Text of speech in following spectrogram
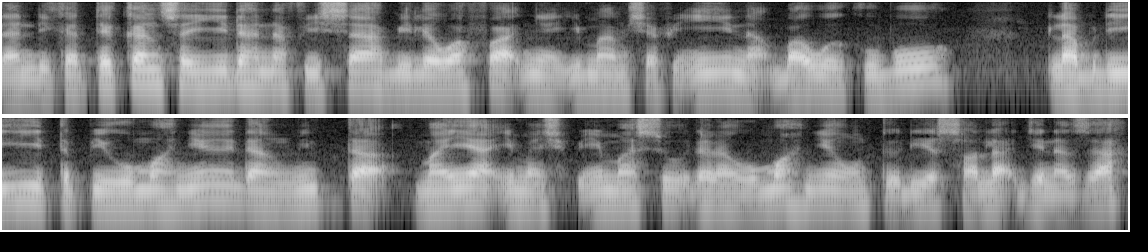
dan dikatakan Sayyidah Nafisah bila wafatnya Imam Syafi'i nak bawa kubur telah berdiri tepi rumahnya dan minta mayat Imam Syafi'i masuk dalam rumahnya untuk dia salat jenazah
